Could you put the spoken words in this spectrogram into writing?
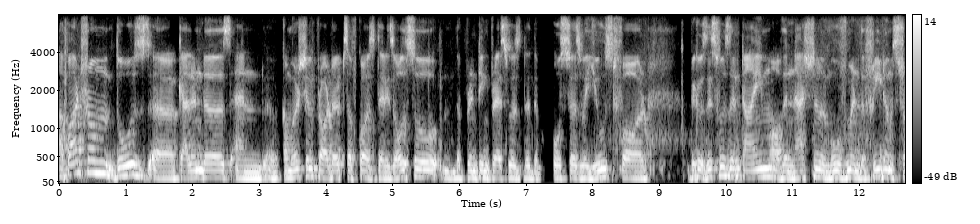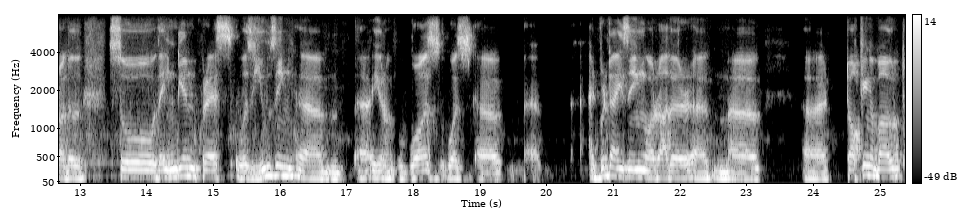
Apart from those uh, calendars and uh, commercial products, of course, there is also the printing press was the, the posters were used for because this was the time of the national movement, the freedom struggle. So the Indian press was using, um, uh, you know, was was uh, uh advertising or rather uh, uh, talking about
